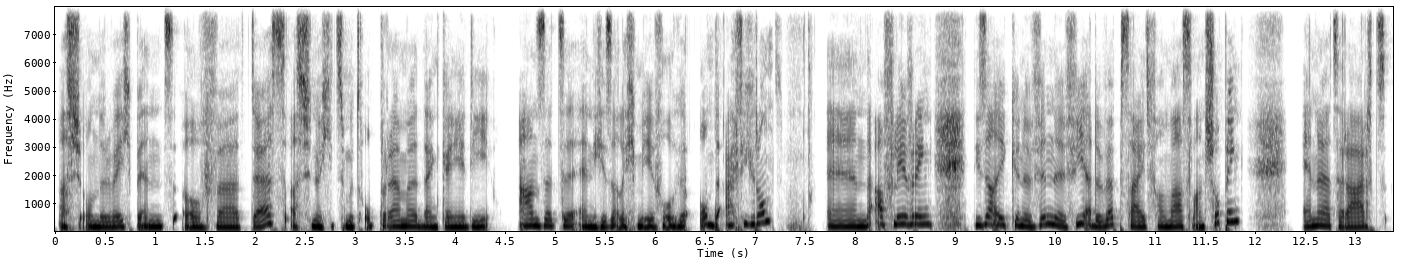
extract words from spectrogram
Als je onderweg bent of uh, thuis, als je nog iets moet opruimen, dan kan je die aanzetten en gezellig meevolgen op de achtergrond. En de aflevering die zal je kunnen vinden via de website van Waasland Shopping en uiteraard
